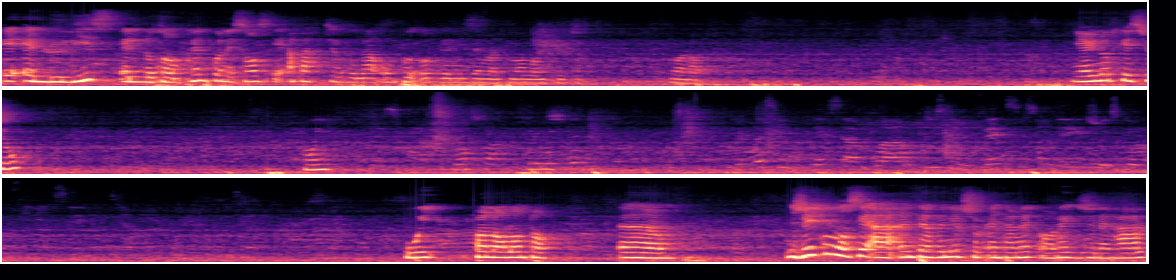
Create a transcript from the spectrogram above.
et elles le lisent, elles en prennent connaissance et à partir de là, on peut organiser maintenant l'entretien. Voilà. Il y a une autre question? Oui. Oui, pendant longtemps. Euh, J'ai commencé à intervenir sur Internet en règle générale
